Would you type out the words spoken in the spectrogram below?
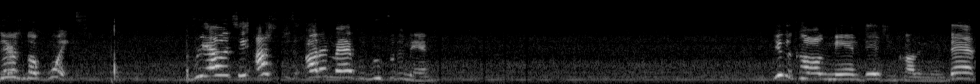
There's no point. Reality, I should automatically root for the men. You can call men this, you can call them men that.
